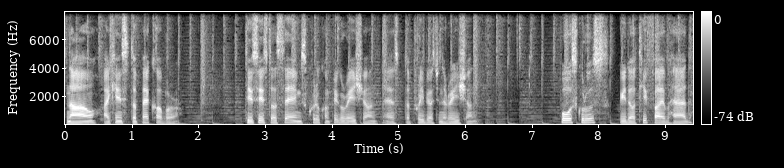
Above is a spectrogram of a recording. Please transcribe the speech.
Now I can see the back cover. This is the same screw configuration as the previous generation. Four screws with a T5 head,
